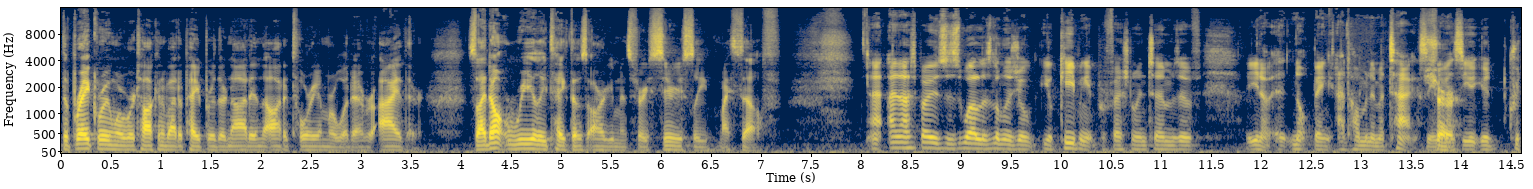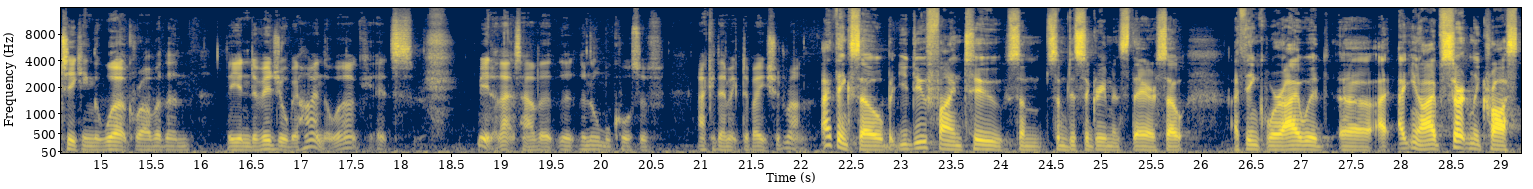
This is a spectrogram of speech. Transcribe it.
the break room where we're talking about a paper. They're not in the auditorium or whatever either. So I don't really take those arguments very seriously myself. And I suppose as well, as long as you're you're keeping it professional in terms of, you know, it not being ad hominem attacks. you know, Sure. you- you're critiquing the work rather than the individual behind the work. It's, you know, that's how the, the, the normal course of academic debate should run. I think so, but you do find too some some disagreements there. So I think where I would, uh, I, you know, I've certainly crossed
